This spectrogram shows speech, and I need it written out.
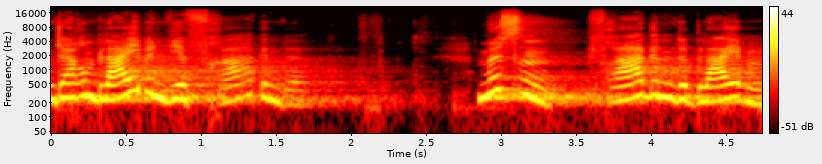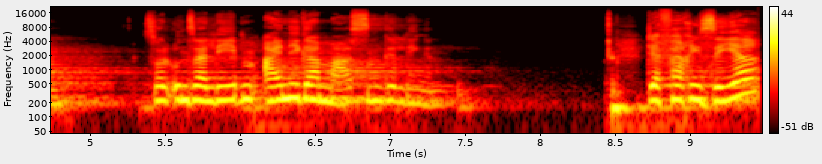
Und darum bleiben wir Fragende, müssen Fragende bleiben, soll unser Leben einigermaßen gelingen. Der Pharisäer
